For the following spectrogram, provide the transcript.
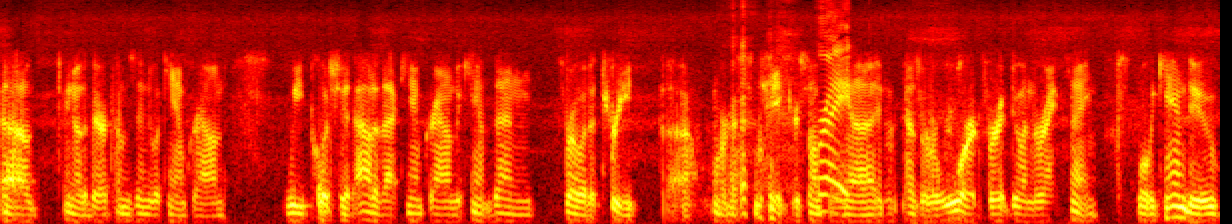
uh, you know the bear comes into a campground we push it out of that campground we can't then throw it a treat uh, or a steak or something right. uh, as a reward for it doing the right thing what we can do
